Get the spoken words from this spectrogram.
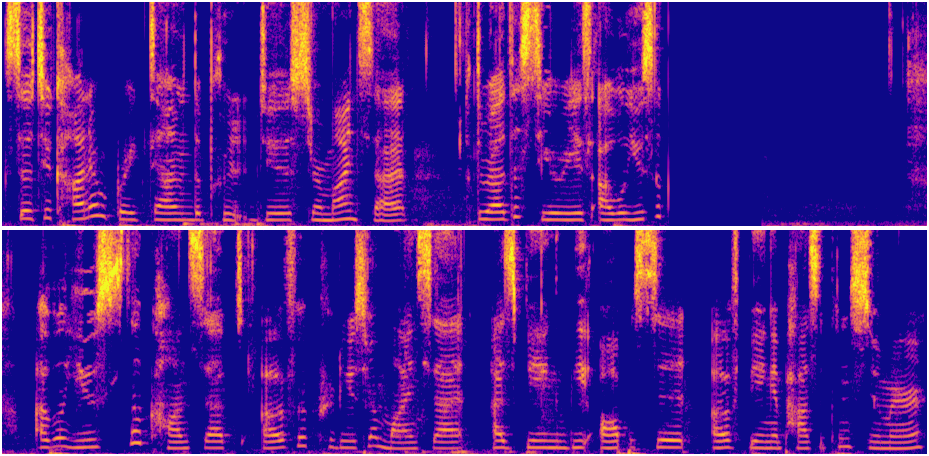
So, to kind of break down the producer mindset, throughout the series, I will use a I will use the concept of a producer mindset as being the opposite of being a passive consumer,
